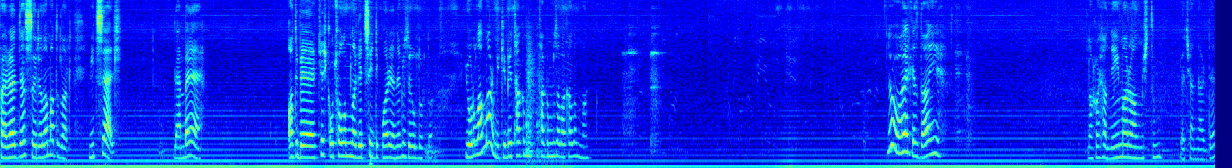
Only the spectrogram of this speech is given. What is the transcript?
Ferrer'den sıyrılamadılar. Witsel. Dembele. Hadi be keşke o çalımla geçseydik var ya ne güzel olurdu. Yorulan var mı ki? Bir takım takımımıza bakalım mı? Yo herkes daha iyi. Arkadaşlar Neymar'ı almıştım geçenlerde.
